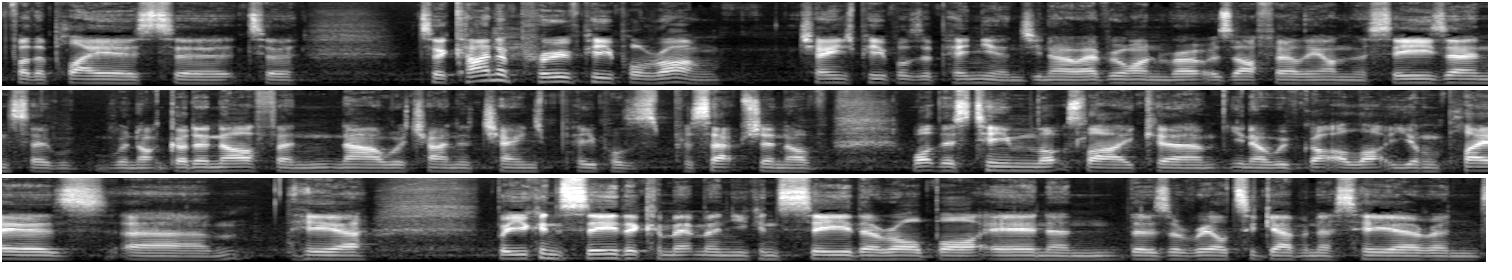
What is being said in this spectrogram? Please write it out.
for the players to to to kind of prove people wrong change people's opinions. You know, everyone wrote us off early on the season, said we're not good enough, and now we're trying to change people's perception of what this team looks like. Um, you know, we've got a lot of young players um, here. But you can see the commitment. You can see they're all bought in, and there's a real togetherness here. And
